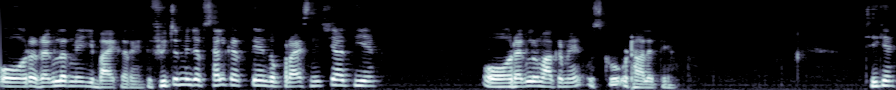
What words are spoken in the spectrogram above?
और रेगुलर में ये बाय करें तो फ्यूचर में जब सेल करते हैं तो प्राइस नीचे आती है। और रेगुलर मार्केट में उसको उठा लेते हैं। ठीक है?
